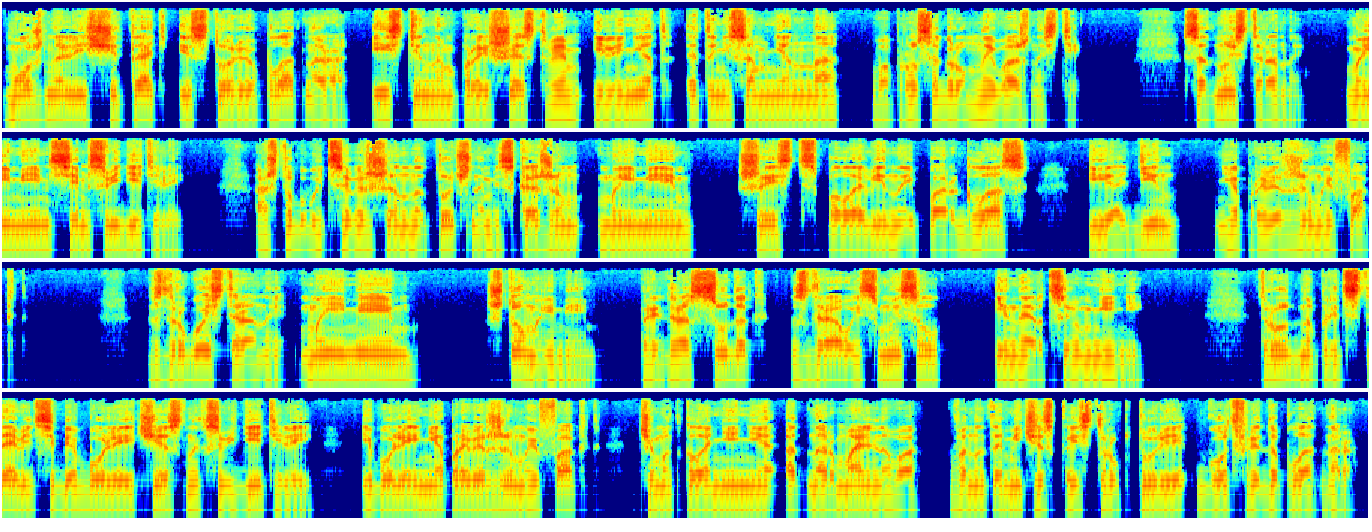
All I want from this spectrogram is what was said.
Можно ли считать историю Платнера истинным происшествием или нет, это, несомненно, вопрос огромной важности. С одной стороны, мы имеем семь свидетелей, а чтобы быть совершенно точными, скажем, мы имеем шесть с половиной пар глаз и один неопровержимый факт. С другой стороны, мы имеем... Что мы имеем? Предрассудок, здравый смысл, инерцию мнений. Трудно представить себе более честных свидетелей и более неопровержимый факт, чем отклонение от нормального в анатомической структуре Готфрида Платнера.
